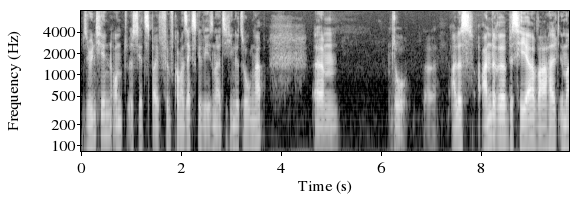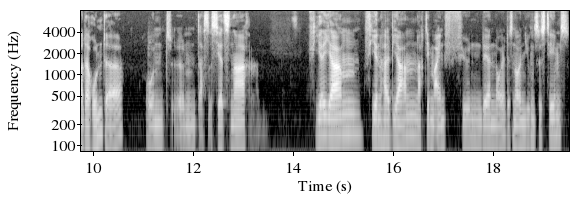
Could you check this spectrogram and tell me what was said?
Söhnchen und ist jetzt bei 5,6 gewesen, als ich ihn gezogen habe. Ähm, so, äh, alles andere bisher war halt immer darunter. Und ähm, das ist jetzt nach vier Jahren, viereinhalb Jahren nach dem Einführen der neu, des neuen Jugendsystems,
